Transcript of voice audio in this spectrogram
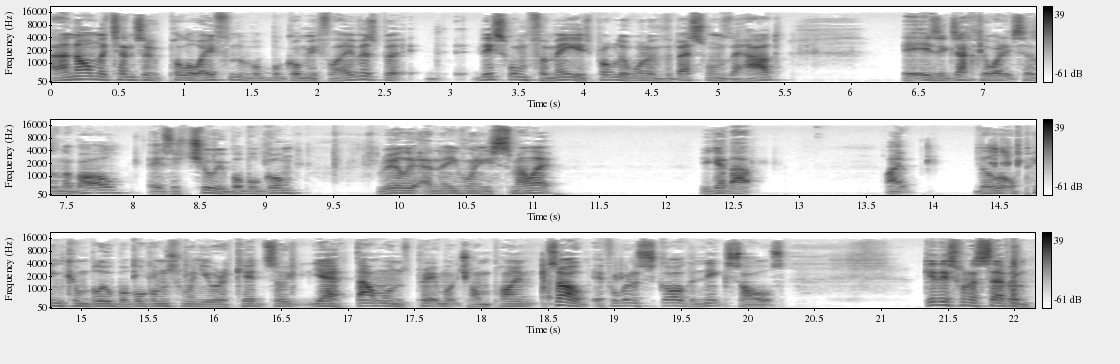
And I normally tend to pull away from the bubblegummy flavours, but this one for me is probably one of the best ones they had. It is exactly what it says on the bottle. It's a chewy bubblegum. Really, and even when you smell it, you get that, like, the little pink and blue bubblegums from when you were a kid. So, yeah, that one's pretty much on point. So, if we're going to score the Nic Salts, give this one a 7,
